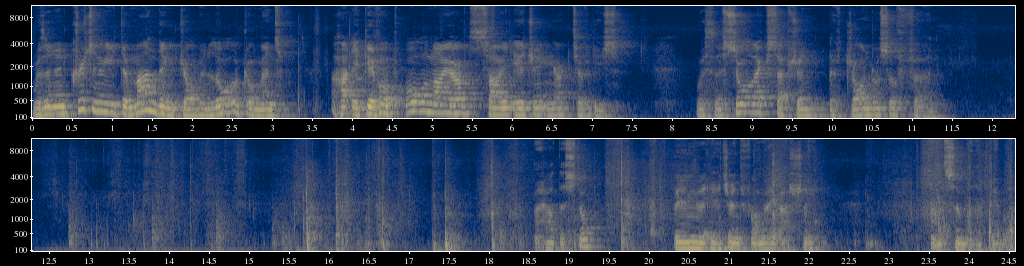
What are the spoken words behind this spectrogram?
With an increasingly demanding job in local government I had to give up all my outside aging activities, with the sole exception of John Russell Fearn. I had to stop being the agent for Mike Ashley and some other people.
